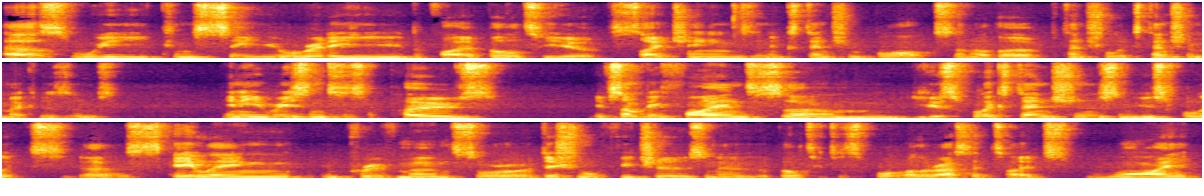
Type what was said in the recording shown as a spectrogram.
as we can see already the viability of sidechains and extension blocks and other potential extension mechanisms, any reason to suppose if somebody finds some useful extensions and useful ex, uh, scaling improvements or additional features, you know, the ability to support other asset types, why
